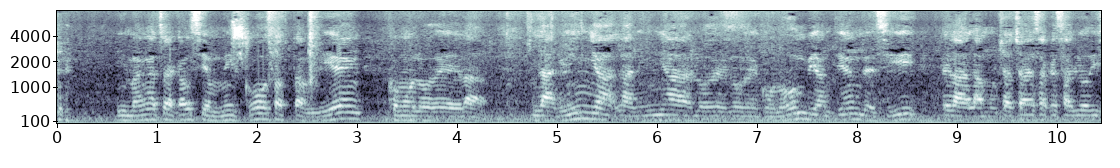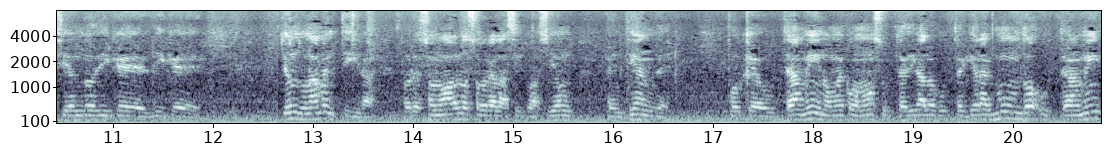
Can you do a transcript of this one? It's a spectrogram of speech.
y me han achacado cien mil cosas también, como lo de la, la niña, la niña, lo de, lo de Colombia, ¿entiendes? Sí, la, la muchacha esa que salió diciendo di que, di que, una mentira. Por eso no hablo sobre la situación, ¿entiende? Porque usted a mí no me conoce, usted diga lo que usted quiera al mundo, usted a mí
